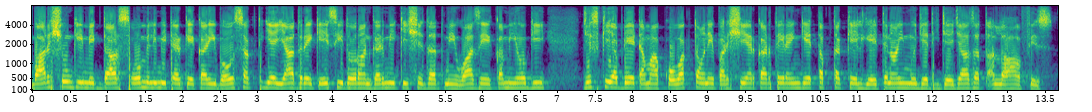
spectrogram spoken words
बारिशों की मकदार सौ मिलीमीटर के करीब हो सकती है। याद रहे कि इसी दौरान गर्मी की शिदत में वाज कमी होगी। जिसकी अपडेट हम आपको वक्त होने पर शेयर करते रहेंगे। तब तक के लिए इतना ही। मुझे दीजिए इजाज़त। अल्लाह हाफिज़।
